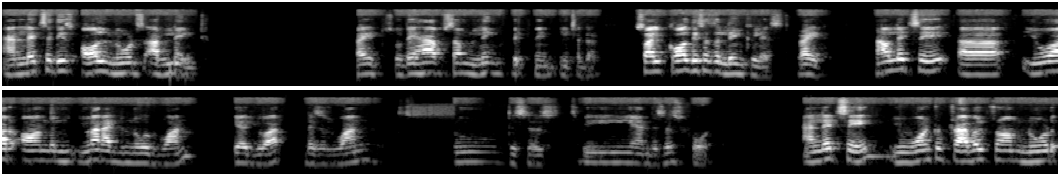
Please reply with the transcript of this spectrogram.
And let's say these all nodes are linked, right? So they have some link between each other. So I'll call this as a linked list, right? Now let's say uh, you are on the you are at the node one. Here you are. This is one, two, this is three, and this is four. And let's say you want to travel from node,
